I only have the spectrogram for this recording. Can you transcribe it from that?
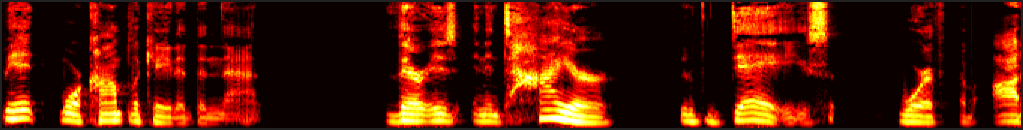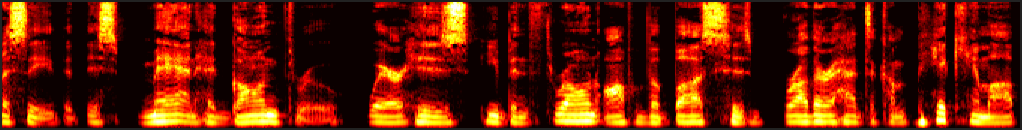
bit more complicated than that. There is an entire days worth of odyssey that this man had gone through where his he'd been thrown off of a bus his brother had to come pick him up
